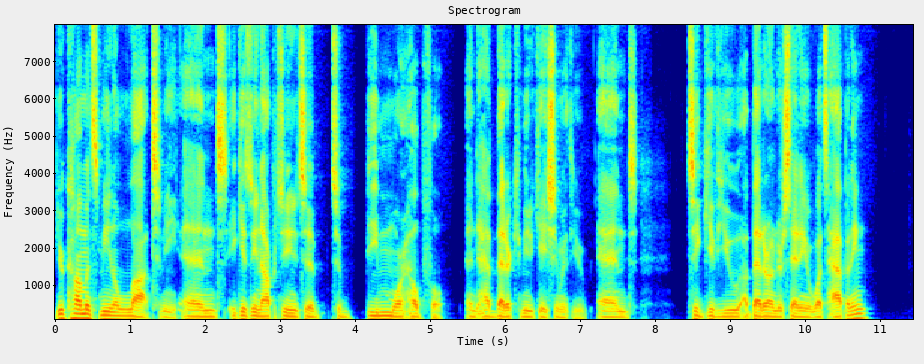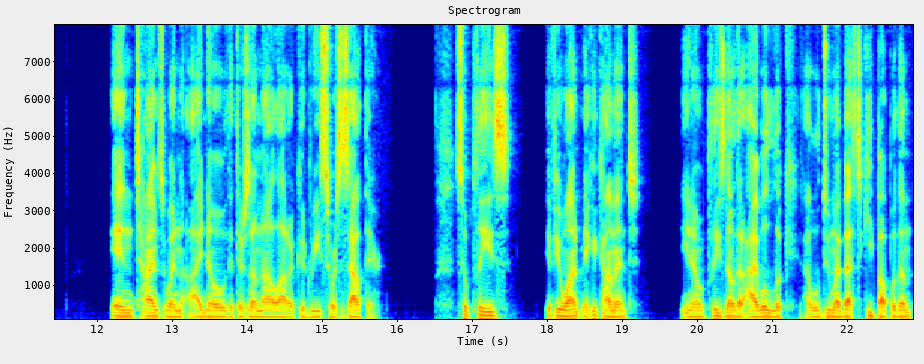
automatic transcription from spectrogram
Your comments mean a lot to me, and it gives me an opportunity to, to be more helpful and to have better communication with you and to give you a better understanding of what's happening in times when I know that there's not a lot of good resources out there. So please, if you want, make a comment. You know, please know that I will look, I will do my best to keep up with them.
